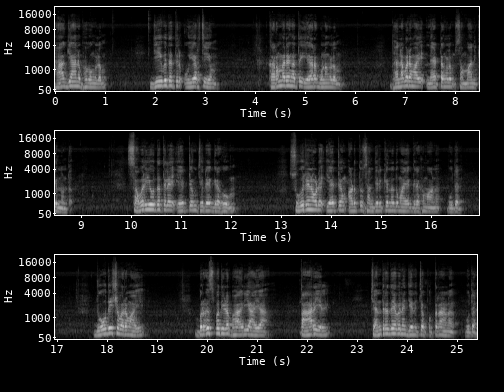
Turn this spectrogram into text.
ഭാഗ്യാനുഭവങ്ങളും ജീവിതത്തിൽ ഉയർച്ചയും കർമ്മരംഗത്ത് ഏറെ ഗുണങ്ങളും ധനപരമായി നേട്ടങ്ങളും സമ്മാനിക്കുന്നുണ്ട്. സൗരയൂഥത്തിലെ ഏറ്റവും ചെറിയ ഗ്രഹവും സൂര്യനോട് ഏറ്റവും അടുത്ത് സഞ്ചരിക്കുന്നതുമായ ഗ്രഹമാണ് ബുധൻ. ജ്യോതിഷപരമായി ബൃഹസ്പതിയുടെ ഭാര്യയായ താരയിൽ ചന്ദ്രദേവനെ ജനിച്ച പുത്രനാണ് ബുധൻ.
